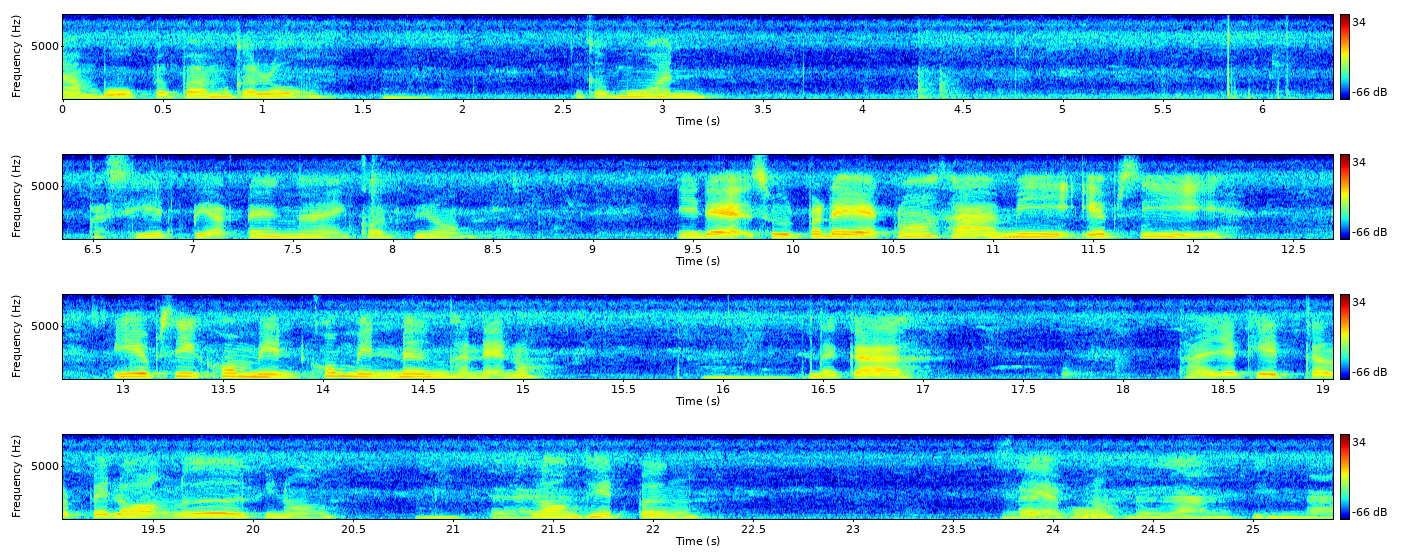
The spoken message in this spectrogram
น้ำบกแล้วปลามันก็โล่งมันก็ม่วนกระเสียดเปียกได้ง่ายก่อนพี่น้อง นี่แหละสูตรปลาแดกเนาะถ้ามี FC มี FC คอมเมนต์คอมเมนต์หนึ่งค่ะแน่เนาะแล้วก็ถ่ายอยากเฮ็ดก็ไปลองเลยพี่น้องลองเฮ็ดเบิ่งแซ่แซ่บบเนเนาะอะเดือนกินได้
